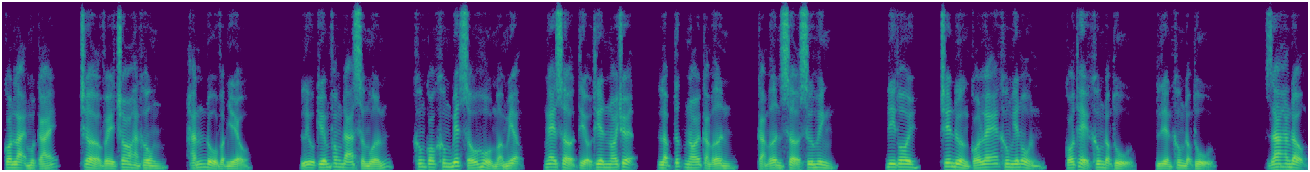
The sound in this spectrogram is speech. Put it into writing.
Còn lại một cái, trở về cho hàng không, hắn đổ vật nhiều. Liệu kiếm phong đã sớm muốn, không có không biết xấu hổ mở miệng, nghe sở tiểu thiên nói chuyện, lập tức nói cảm ơn cảm ơn sở sư huynh đi thôi, trên đường có lẽ không yên ổn, có thể không động thủ, liền không động thủ. Ra hang động,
